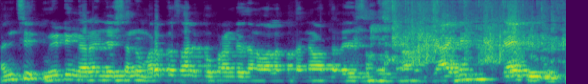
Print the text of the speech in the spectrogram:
మంచి మీటింగ్ అరేంజ్ చేశాను మరొకసారి తూప్రాన్ డివిజన్ వాళ్ళకు ధన్యవాదాలు తెలియజేస్తున్నాను జై హింద్ జై పీపుల్స్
